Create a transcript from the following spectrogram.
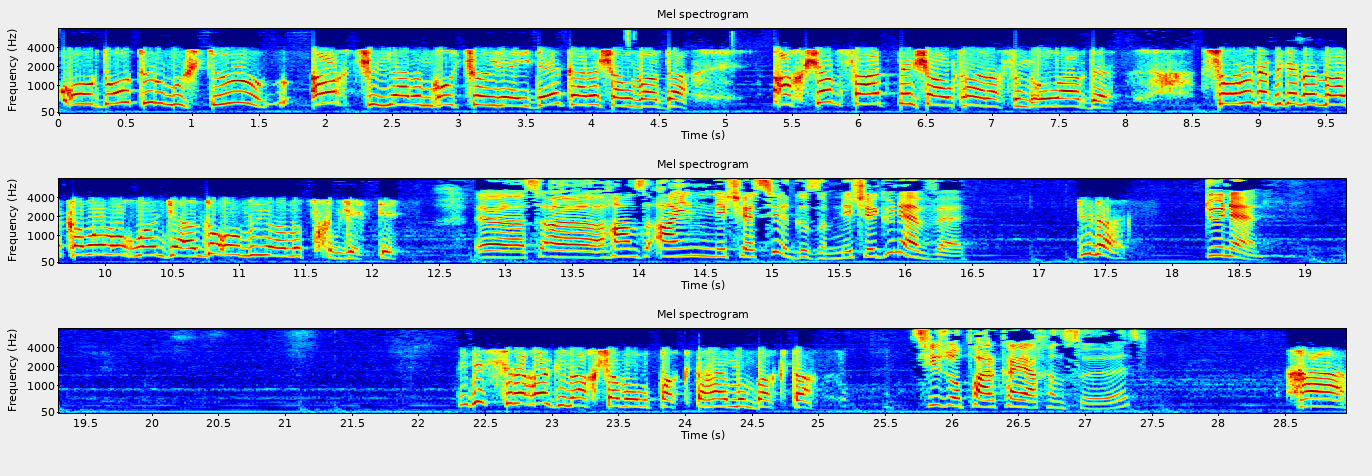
Orada oturmuştum. Akçı yarımqol köynəkdə, qara şalvarda. Akşam saat 5-6 arasında olardı. Sonra da bir dənə narkoman oğlan gəldi, onun yanına çıxıb getdi. Ee, s- ə, hansı ayın neçəsi qızım? Neçə gün əvvəl? Dünən. Dünən. Bir də sırağa gün axşam olub parkda, həmin parkda. Siz o parka yaxınsınız. Hə,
